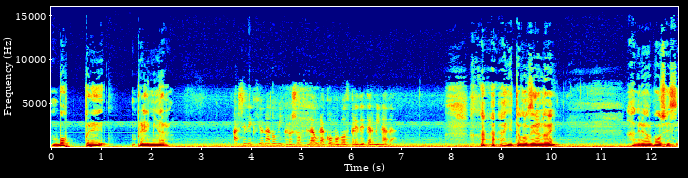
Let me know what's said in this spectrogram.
Voz preliminar. Ha seleccionado Microsoft Laura como voz predeterminada. ya está funcionando, ¿eh? Agregar voces.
